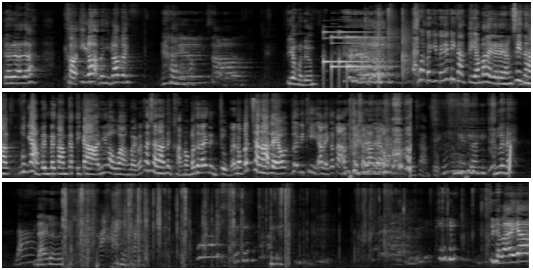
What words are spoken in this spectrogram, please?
เดี๋ยวเดี๋ยวเดี๋ยวขออีกรอบหนึ่งอีกรอบหนึ่งพี่ยกเหมือนเดิมคนเมื่อกี้ไม่ได้มีการเตรียมอะไรเลยทั้งสิ้นนะคะทุกอย่างเป็นไปตามกติกาที่เราวางไว้ว่าถ้าชนะหนึ่งครั้งน้องก็จะได้หนึ่งจุ่มแล้วน้องก็ชนะแล้วด้วยวิธีอะไรก็ตามชนะแล้วสามจุ่มเลยไหมได้ได้เลย สีอะไรอะ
